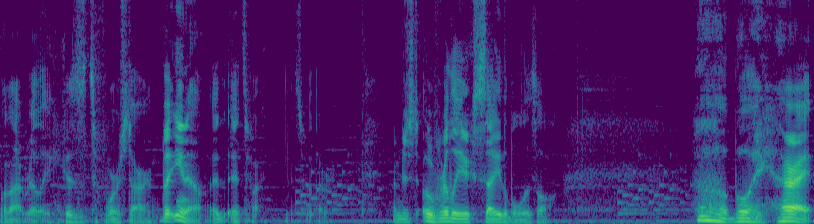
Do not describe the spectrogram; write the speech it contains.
Well, not really, because it's a four star. But, you know, it, it's fine. It's whatever. I'm just overly excitable is all. Oh, boy. All right.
